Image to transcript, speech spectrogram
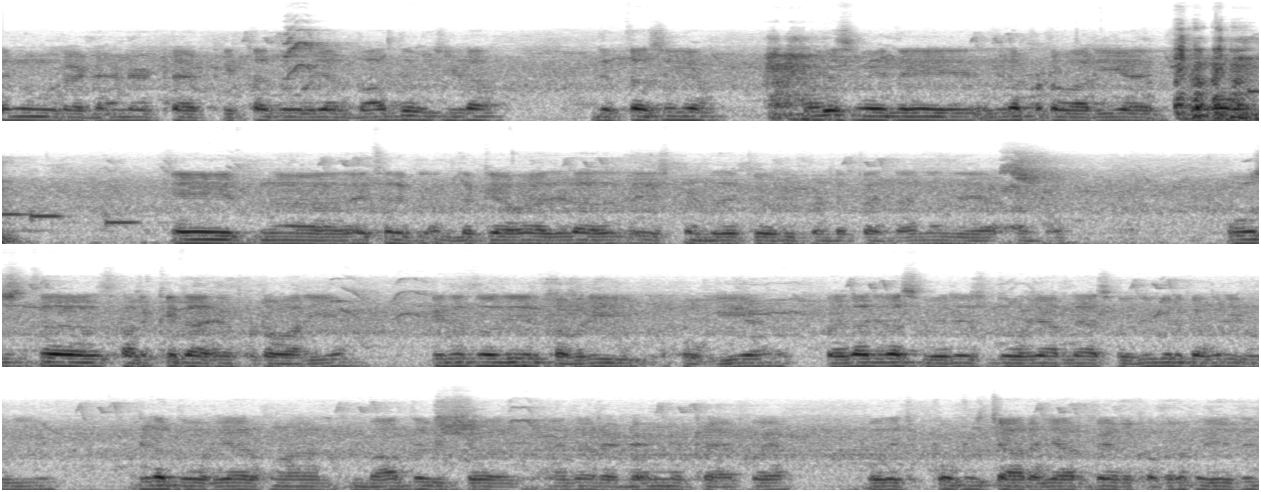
ਇਹਨੂੰ ਰੈੱਡ ਹੈਂਡਡ ਟ੍ਰੈਪ ਕੀਤਾ 2000 ਬਾਅਦ ਦੇ ਵਿੱਚ ਜਿਹੜਾ ਦਿੱਤਾ ਸੀਗਾ। ਉਹਦੇ ਸਮੇਤ ਇਹ ਜਿਹੜਾ ਪਟਵਾਰੀ ਹੈ ਇਹ ਅਹ, ਇੱਥੇ ਲੱਗਿਆ ਹੋਇਆ ਜਿਹੜਾ ਇਸ ਪਿੰਡ ਦੇ ਪਿਓਰੀ ਪਿੰਡ ਪੈਂਦਾ ਇਹਨਾਂ ਦੇ ਅੰਦਰ ਉਸ ਹਲਕੇ ਦਾ ਇਹ ਪਟਵਾਰੀ ਹੈ। ਇਹਦੇ ਤੋਂ ਉਹਦੀ ਰਿਕਵਰੀ ਹੋ ਗਈ ਹੈ। ਪਹਿਲਾਂ ਜਿਹੜਾ ਸਵੇਰੇ 2000 ਲਿਆ ਸੀ ਉਹਦੀ ਵੀ ਰਿਕਵਰੀ ਹੋ ਗਈ ਹੈ। ਜਿਹੜਾ 2000 ਹੁਣ ਬਾਅਦ ਦੇ ਵਿੱਚ ਇਹਦਾ ਰੈੱਡ ਹੈਂਡ ਟ੍ਰੈਪ ਹੋਇਆ ਉਹਦੇ ਚ ਟੋਟਲ 4000 ਰੁਪਏ ਰਿਕਵਰ ਹੋਏ ਇਹਦੇ ਚ।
